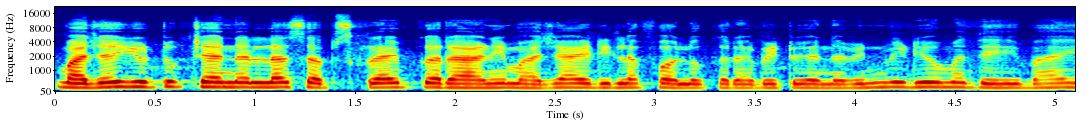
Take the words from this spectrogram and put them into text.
माझ्या यूट्यूब चॅनलला सबस्क्राईब करा आणि माझ्या आय डीला फॉलो करा. भेटूया नवीन व्हिडिओमध्ये बाय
